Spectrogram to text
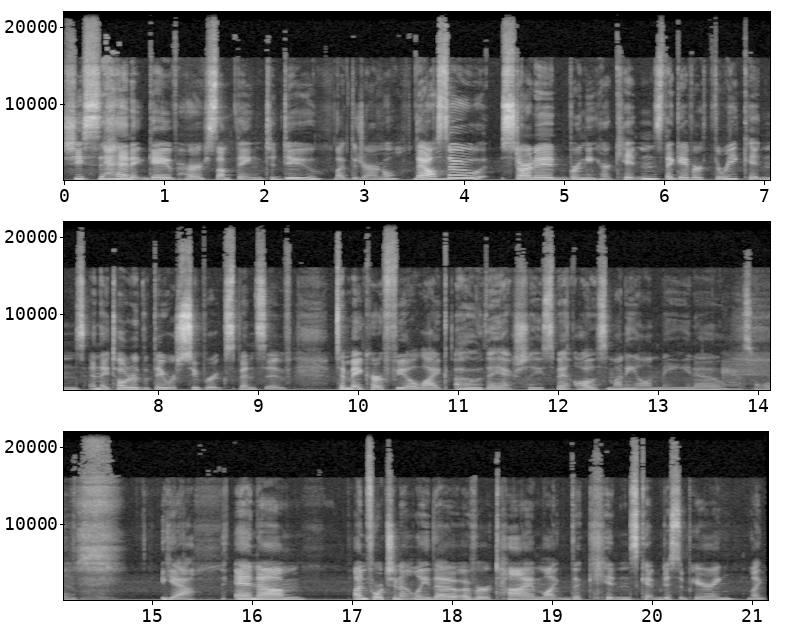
She said it gave her something to do like the journal. They Mhm. also started bringing her kittens. They gave her three kittens and they told her that they were super expensive to make her feel like oh they actually spent all this money on me you know? Assholes. yeah. And um unfortunately though over time like the kittens kept disappearing. Like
